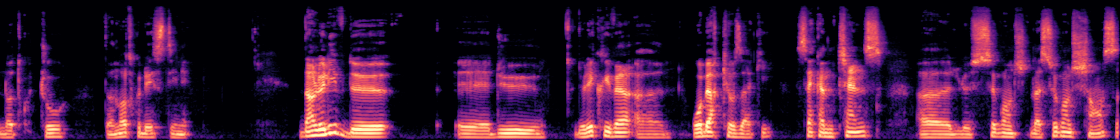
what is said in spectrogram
notre tour dans notre destinée. Dans le livre de, euh, de l'écrivain euh, Robert Kiyosaki, Second Chance, euh, la seconde chance,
